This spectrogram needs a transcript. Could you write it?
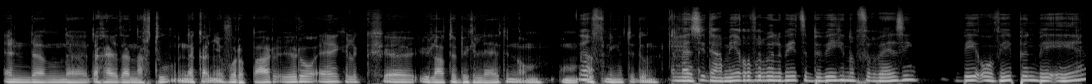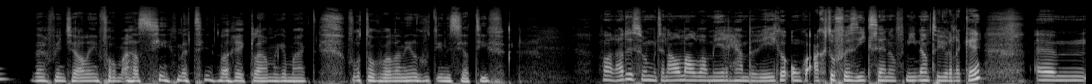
En dan, uh, dan ga je daar naartoe en dan kan je voor een paar euro eigenlijk uh, u laten begeleiden om, om ja. oefeningen te doen. En mensen die daar meer over willen weten, bewegen op verwijzing, bov.be. Daar vind je alle informatie, meteen wat reclame gemaakt voor toch wel een heel goed initiatief. Voilà, dus we moeten allemaal wat meer gaan bewegen, ongeacht of we ziek zijn of niet natuurlijk. Hè. Um,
